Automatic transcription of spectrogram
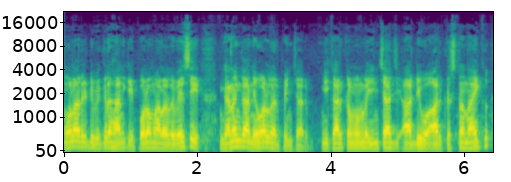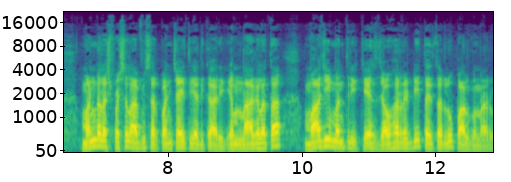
మూలారెడ్డి విగ్రహానికి పూలమాలలు వేసి ఘనంగా నివాళులర్పించారు. ఈ కార్యక్రమంలో ఇన్ఛార్జి ఆర్డీఓ ఆర్ కృష్ణనాయక్ మండల స్పెషల్ ఆఫీసర్ పంచాయతీ అధికారి ఎం నాగలత మాజీ మంత్రి కెఎస్ జవహర్ రెడ్డి తదితరులు పాల్గొన్నారు.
